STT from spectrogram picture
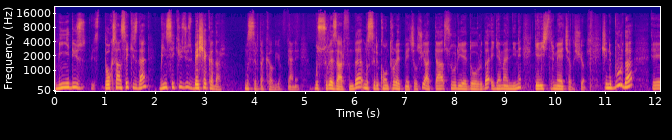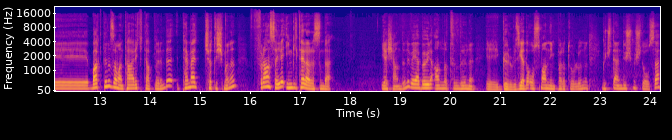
1798'den 1805'e kadar Mısır'da kalıyor. Yani bu süre zarfında Mısır'ı kontrol etmeye çalışıyor. Hatta Suriye'ye doğru da egemenliğini geliştirmeye çalışıyor. Şimdi burada e, baktığınız zaman tarih kitaplarında temel çatışmanın Fransa ile İngiltere arasında yaşandığını veya böyle anlatıldığını e, görürüz. Ya da Osmanlı İmparatorluğu'nun güçten düşmüş de olsa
